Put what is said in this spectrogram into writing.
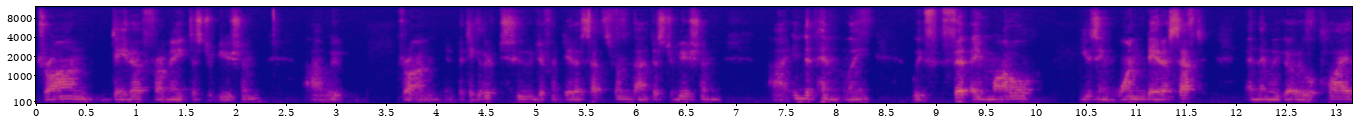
drawn data from a distribution. Uh, we've drawn, in particular, two different data sets from that distribution uh, independently. We've fit a model using one data set, and then we go to apply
